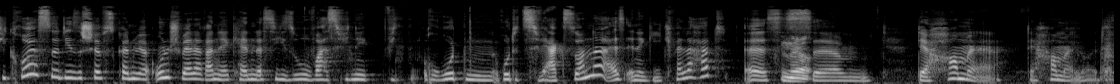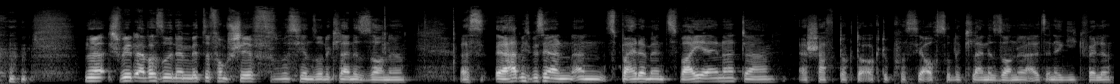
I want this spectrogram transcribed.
die Größe dieses Schiffs können wir unschwer daran erkennen, dass sie so was wie eine, wie roten, rote Zwergsonne als Energiequelle hat. Es ist ja. ähm, der Hammer. Der Hammer, Leute. Na, schwebt einfach so in der Mitte vom Schiff, ein bisschen so eine kleine Sonne. Das, er hat mich ein bisschen an, an Spider-Man 2 erinnert. Da erschafft Dr. Octopus ja auch so eine kleine Sonne als Energiequelle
